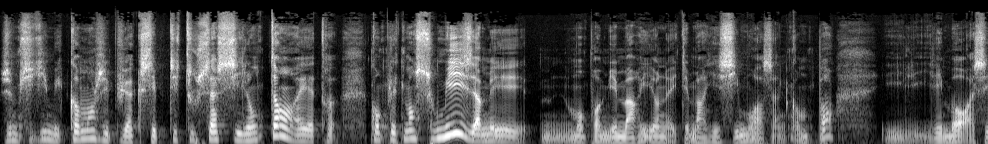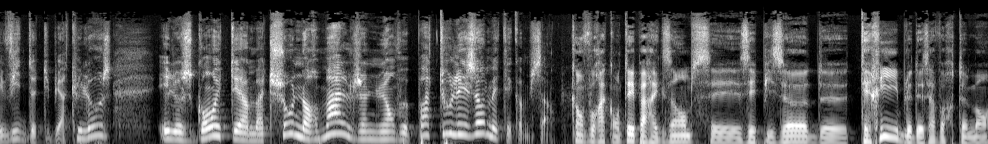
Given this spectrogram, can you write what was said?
je me suis dit, mais comment j'ai pu accepter tout ça si longtemps et être complètement soumise à mes... Mon premier mari, on a été mariés six mois, ça ne compte pas. Il, est mort assez vite de tuberculose. Et le second était un macho normal, je ne lui en veux pas, tous les hommes étaient comme ça. Quand vous racontez par exemple ces épisodes euh, terribles des avortements,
